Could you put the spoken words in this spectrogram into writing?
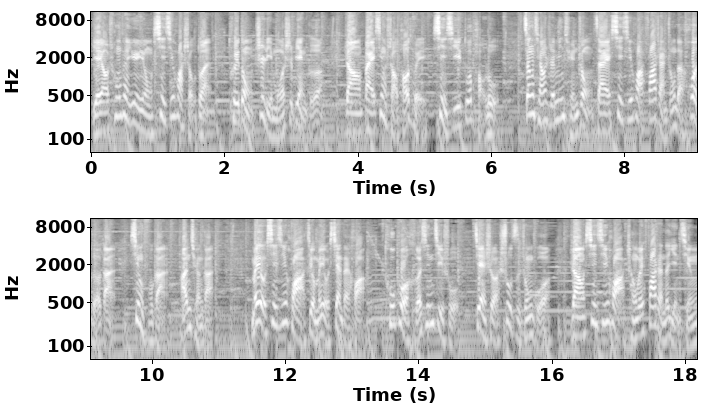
也要充分运用信息化手段，推动治理模式变革，让百姓少跑腿，信息多跑路，增强人民群众在信息化发展中的获得感、幸福感、安全感。没有信息化就没有现代化，突破核心技术，建设数字中国，让信息化成为发展的引擎，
